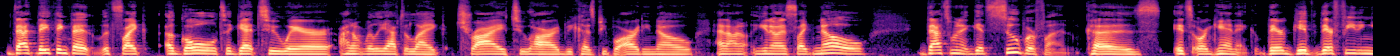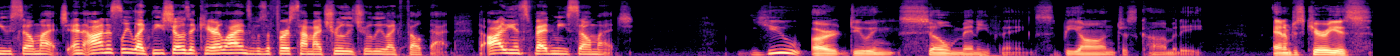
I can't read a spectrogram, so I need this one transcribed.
that they think that it's like a goal to get to where I don't really have to like try too hard because people already know. And I, you know, it's like, no, that's when it gets super fun because it's organic. They're give, they're feeding you so much. And honestly, like these shows at Caroline's was the first time I truly, truly like felt that the audience fed me so much. You are doing so many things beyond just comedy. And I'm just curious.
